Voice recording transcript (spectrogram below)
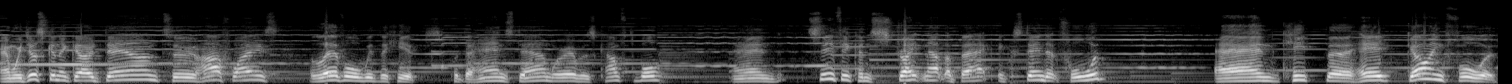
and we're just going to go down to halfway level with the hips. Put the hands down wherever is comfortable and see if you can straighten out the back, extend it forward and keep the head going forward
